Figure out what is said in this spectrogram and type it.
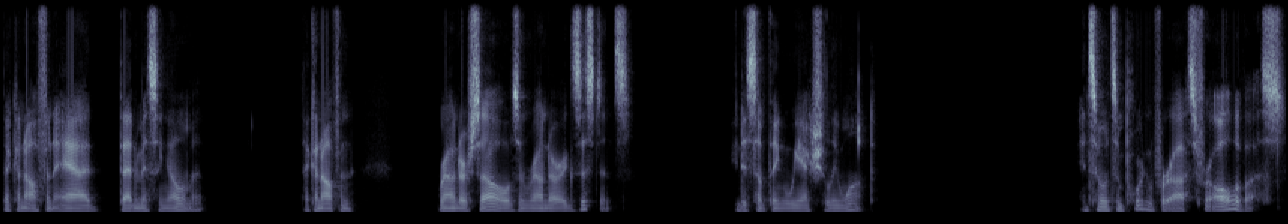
that can often add that missing element, that can often round ourselves and round our existence into something we actually want. And so it's important for us, for all of us,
